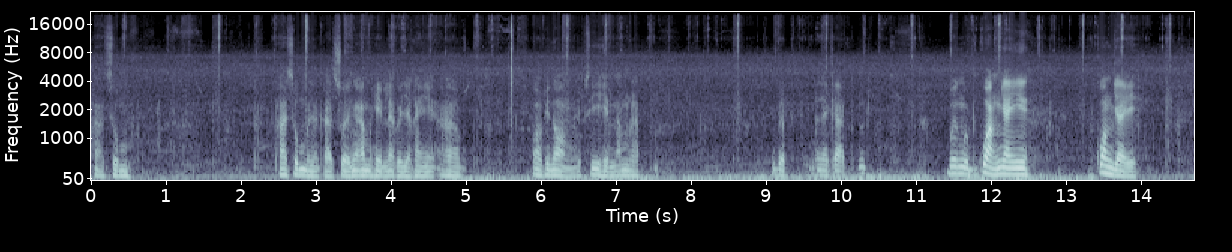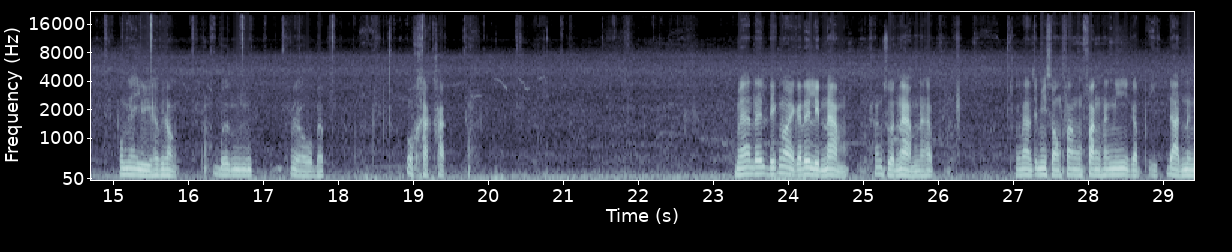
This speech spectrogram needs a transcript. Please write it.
พาชมพาชมบรรยากาศสวยงามเห็นแล้วก็อยากให้พ่อพี่น้องเอฟซีเห็นน้ำนะครับ คือแบบบรรยากาศ เบิ้งแบบกว้างใหญ่กว้างใหญ่กว้างใหญ่อีหลีครับพี่น้อง เบิ้งเราแบบโอ้คักคักแม้ได้เด็กน้อยก็ได้เล่นน้ำทั้งสวนน้ำนะครับสวนน้ำจะมีสองฝั่งฝั่งทางนี้กับอีกด้านหนึ่ง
